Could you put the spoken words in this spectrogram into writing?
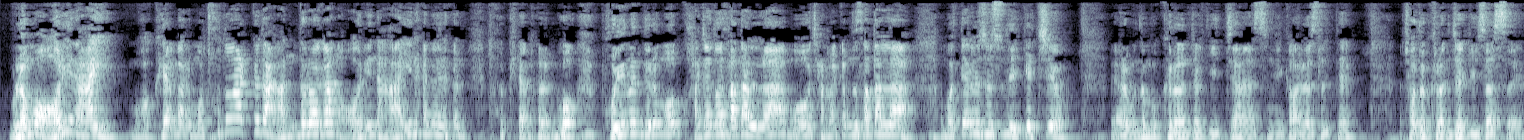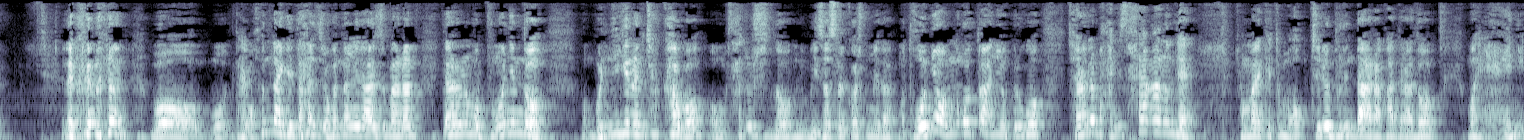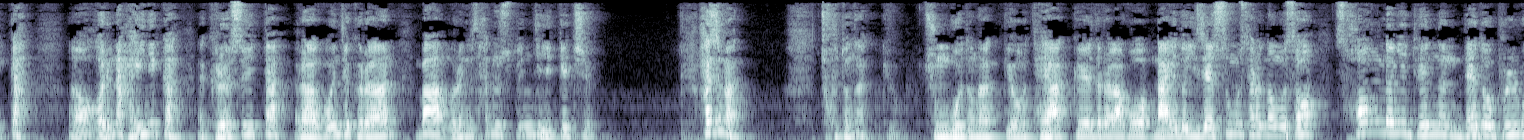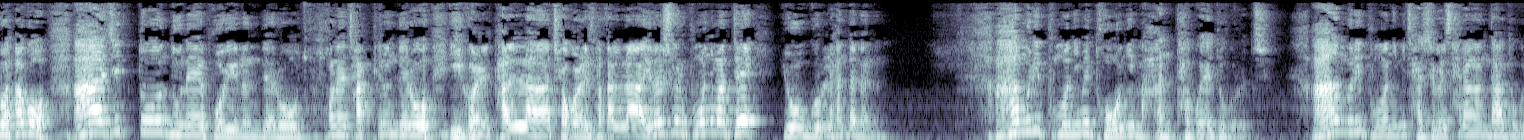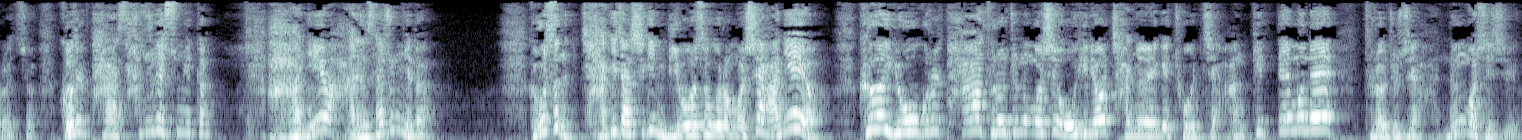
물론 뭐 어린 아이, 뭐 그야말로 뭐 초등학교도 안 들어간 어린 아이라면은 뭐 그야말로 뭐 보이는 대로 뭐 과자도 사달라, 뭐 장난감도 사달라, 뭐 때를 쓸 수도 있겠지요. 여러분도 뭐 그런 적이 있지 않았습니까? 어렸을 때 저도 그런 적이 있었어요. 근데 그러면은 뭐, 뭐, 혼나기도 하죠. 혼나기도 하지만은, 때로는 뭐 부모님도 뭐못 이기는 척하고 어, 사줄 수도 있었을 것입니다. 뭐 돈이 없는 것도 아니고, 그리고 자녀를 많이 사랑하는데, 정말 이렇게 좀 억지를 부린다라고 하더라도, 뭐 애니까, 어, 린 아이니까, 그럴 수 있다라고 이제 그러한 마음으로 이제 사줄 수도 이제 있겠죠. 하지만, 초등학교, 중고등학교, 대학교에 들어가고 나이도 이제 스무 살을 넘어서 성년이 됐는데도 불구하고 아직도 눈에 보이는 대로 손에 잡히는 대로 이걸 달라 저걸 사달라 이런 식으로 부모님한테 요구를 한다면 아무리 부모님이 돈이 많다고 해도 그렇지 아무리 부모님이 자식을 사랑한다 해도 그렇죠 그것을 다 사주겠습니까? 아니에요 안 사줍니다 그것은 자기 자식이 미워서 그런 것이 아니에요. 그 요구를 다 들어주는 것이 오히려 자녀에게 좋지 않기 때문에 들어주지 않는 것이지요.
